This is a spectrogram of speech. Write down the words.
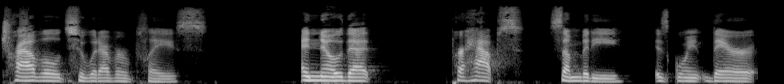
travel to whatever place and know that perhaps somebody is going there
